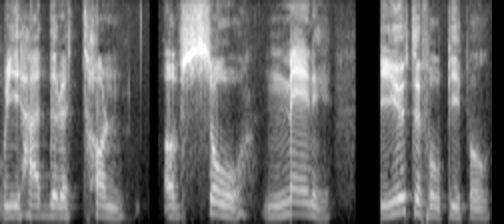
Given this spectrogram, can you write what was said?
We had the return of so many beautiful people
